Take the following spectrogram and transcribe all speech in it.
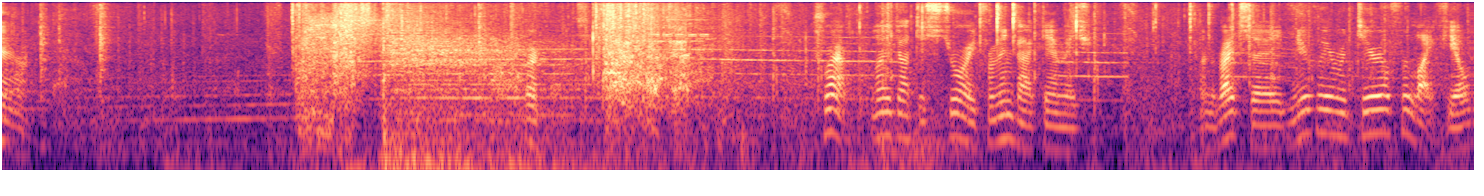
Down. Perfect. Crap, leg got destroyed from impact damage. On the right side, nuclear material for life, yo.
